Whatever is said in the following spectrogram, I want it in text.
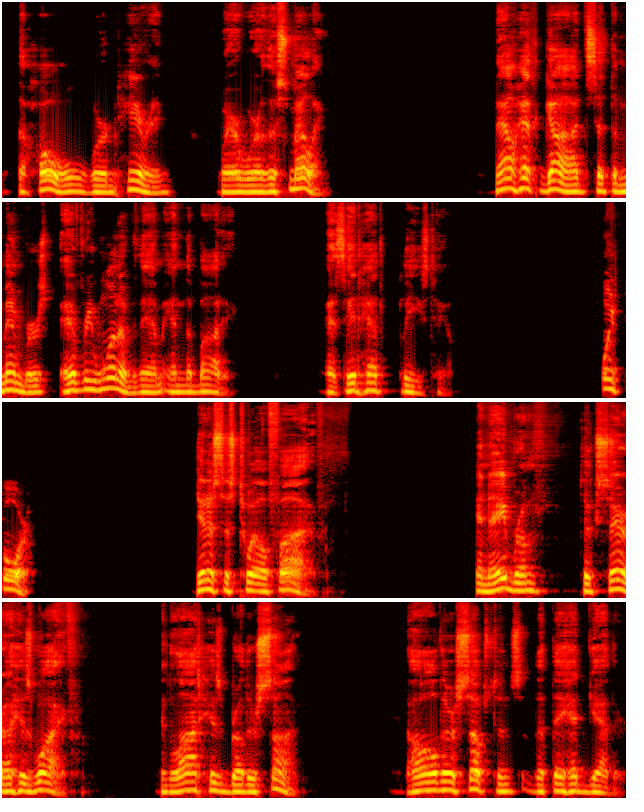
If the whole were hearing, where were the smelling? Now hath God set the members, every one of them, in the body, as it hath pleased him. Point four Genesis 12 5. And Abram took Sarah his wife, and Lot his brother's son, and all their substance that they had gathered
